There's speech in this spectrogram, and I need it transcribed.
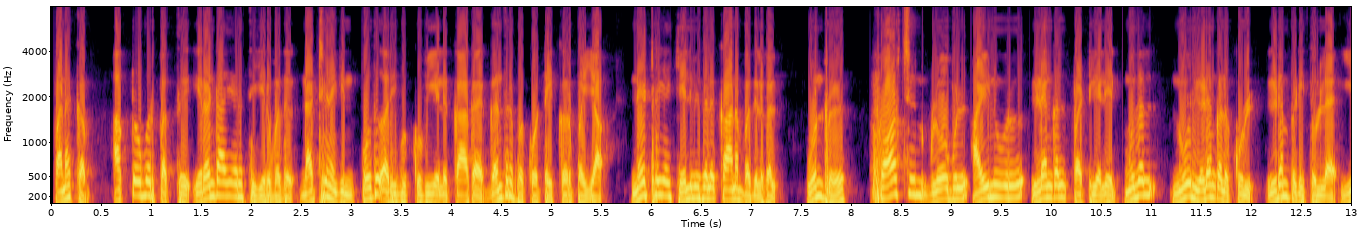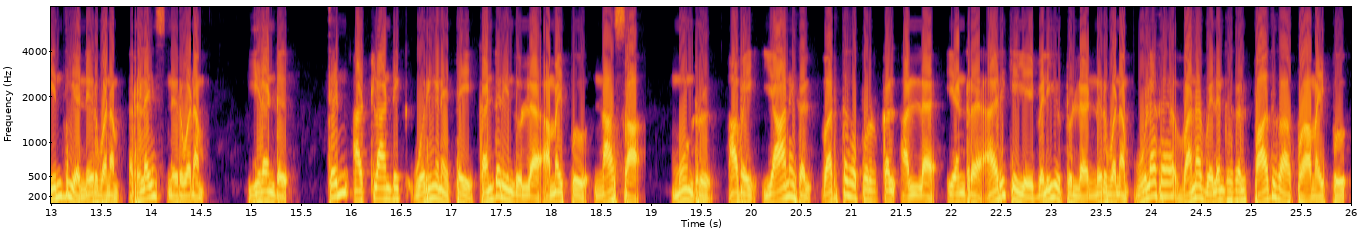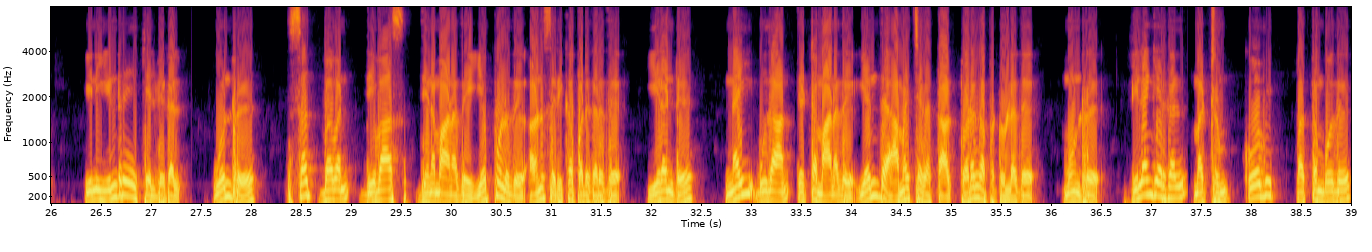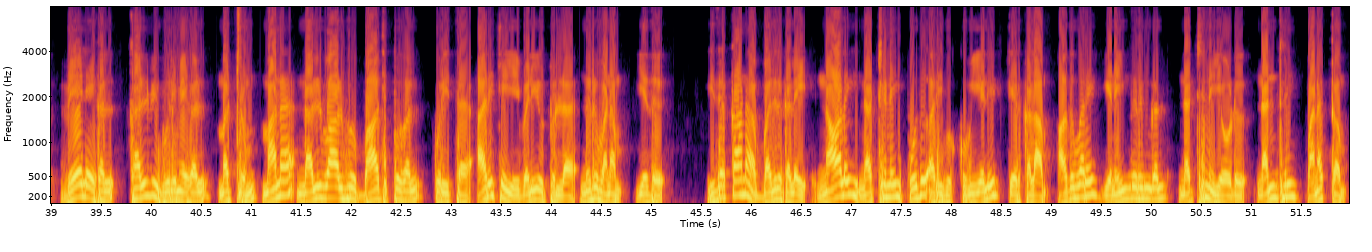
வணக்கம். அக்டோபர் பத்து இரண்டாயிரத்தி இருபது நற்றினையின் பொது அறிவு குவியலுக்காக கந்தர்போட்டை கருப்பையா. நேற்றைய கேள்விகளுக்கான பதில்கள். ஒன்று ஃபார்ச்சூன் குளோபல் ஐநூறு இடங்கள் பட்டியலில் முதல் நூறு இடங்களுக்குள் இடம் பிடித்துள்ள இந்திய நிறுவனம் ரிலையன்ஸ் நிறுவனம். இரண்டு தென் அட்லாண்டிக் ஒருங்கிணைப்பை கண்டறிந்துள்ள அமைப்பு நாசா மூன்று அவை யானைகள் வர்த்தக பொருட்கள் அல்ல என்ற அறிக்கையை வெளியிட்டுள்ள நிறுவனம் உலக வன விலங்குகள் பாதுகாப்பு அமைப்பு. இனி இன்றைய கேள்விகள். ஒன்று சத்பவன் திவாஸ் தினமானது எப்பொழுது அனுசரிக்கப்படுகிறது? இரண்டு நை புதான் திட்டமானது எந்த அமைச்சகத்தால் தொடங்கப்பட்டுள்ளது? மூன்று இளைஞர்கள் மற்றும் கோவிட் பத்தொன்பது வேலைகள் கல்வி உரிமைகள் மற்றும் மன நல்வாழ்வு பாதிப்புகள் குறித்த அறிக்கையை வெளியிட்டுள்ள நிறுவனம் எது? இதற்கான பதில்களை நாளை நற்றினை பொது அறிவு குவியலில் கேட்கலாம். அதுவரை இணைந்திருங்கள் நற்றினையோடு. நன்றி வணக்கம்.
